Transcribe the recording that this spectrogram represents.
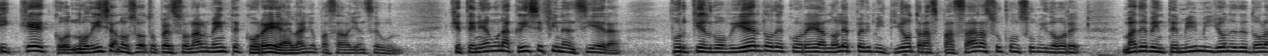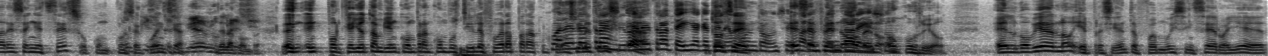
Y KECO nos dice a nosotros personalmente, Corea, el año pasado allá en Seúl, que tenían una crisis financiera porque el gobierno de Corea no le permitió traspasar a sus consumidores más de 20 mil millones de dólares en exceso con consecuencia de la compra. En- en- porque ellos también compran combustible fuera para ¿Cuál es producir la, electricidad. la estrategia que tenemos entonces ese para fenómeno eso? ocurrió. El gobierno, y el presidente fue muy sincero ayer,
